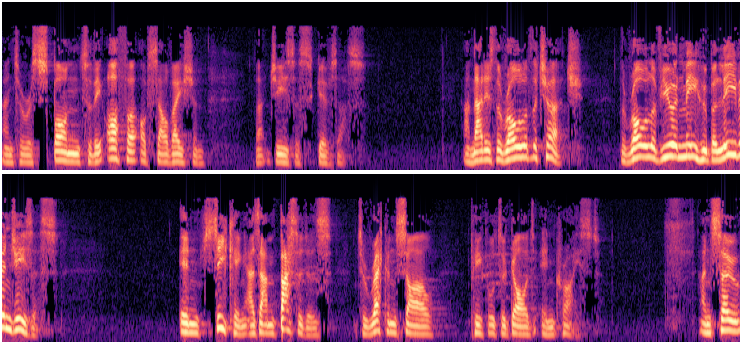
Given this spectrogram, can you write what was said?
and to respond to the offer of salvation that Jesus gives us. And that is the role of the church, the role of you and me who believe in Jesus in seeking as ambassadors to reconcile people to God in Christ. And so,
